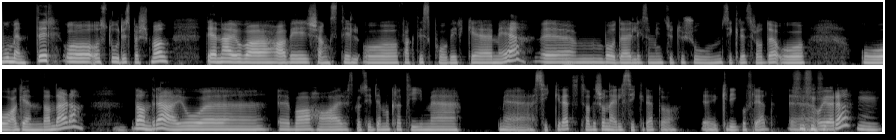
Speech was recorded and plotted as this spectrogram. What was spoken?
momenter og, og, store spørsmål. Det ene er jo hva har vi sjanse til å faktisk påvirke med? Eh, både liksom institusjonen, Sikkerhetsrådet, og, og, agendaen der, da. Mm. Det andre er jo eh, hva har skal si, demokrati med, med sikkerhet, tradisjonell sikkerhet og eh, krig og fred eh, å gjøre? Mm.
